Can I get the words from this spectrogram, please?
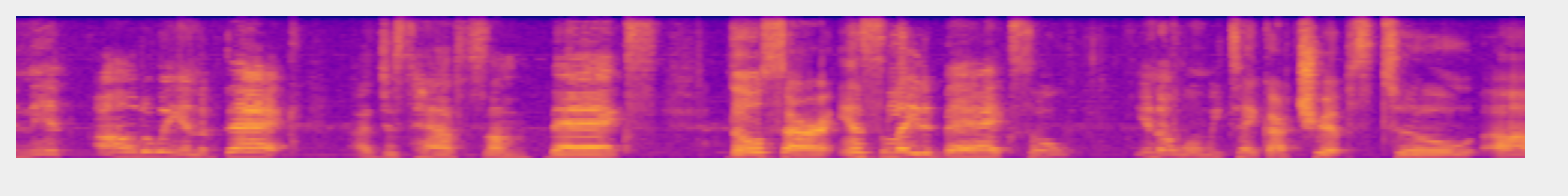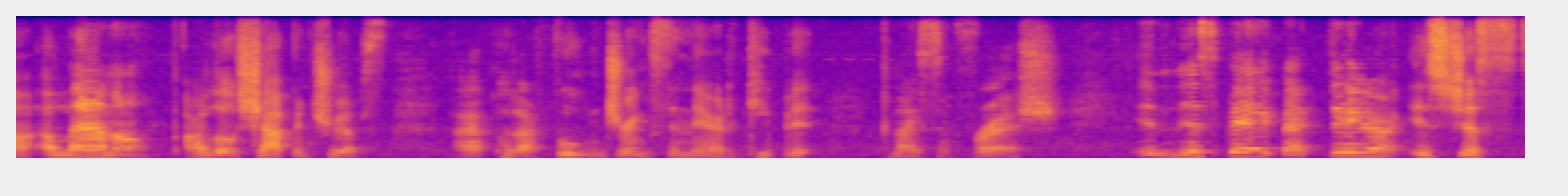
And then all the way in the back, I just have some bags. Those are insulated bags, so, you know, when we take our trips to uh, Atlanta, our little shopping trips, I put our food and drinks in there to keep it nice and fresh. In this bag back there is just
